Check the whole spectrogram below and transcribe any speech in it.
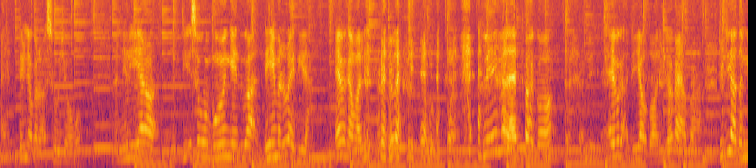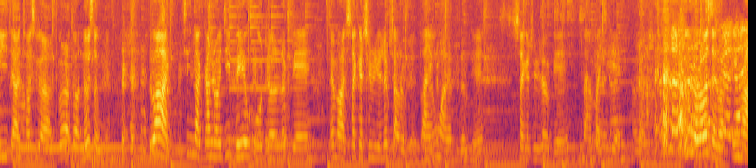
အဲတင်းယောက်ကတော့အဆူကျော်ပေါ့နေနေကတော့ဒီအဆူဘဝင်ခင်သူကလေးမလွတ်လိုက်သေးတာအဲ့ဘက်ကမှလေးမလွတ်လိုက်သေးတယ်အလေးမလည်းထွက်ကော အဲ့ဘက်ကဒီရောက်သွားဒီလောကရောက်သွားဒုတိယသမီးကျချောဆူကတော့သူကတော့လှုပ်ဆောင်တယ်သူကချင်းကကန်တော်ကြီးဘေးဟိုတယ်လုပ်တယ်အဲ့မှာ secretary လှုပ်ရှားလုပ်တယ်တာယုံမှလည်းသူလုပ်တယ် secretary လုပ်တယ်တာမကြီးရဲ့ဟုတ်လားအခုလောလောဆယ်တော့အိမ်မှာ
